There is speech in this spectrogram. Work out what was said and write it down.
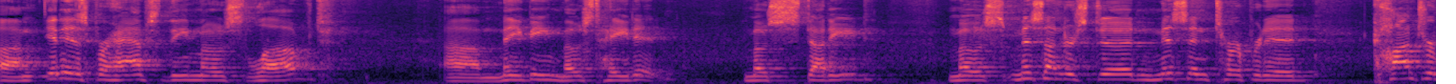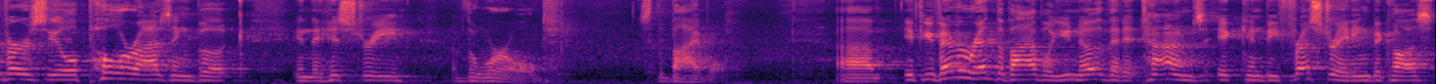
Um, it is perhaps the most loved, um, maybe most hated, most studied, most misunderstood, misinterpreted, controversial, polarizing book in the history of the world. It's the Bible. Um, if you've ever read the Bible, you know that at times it can be frustrating because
